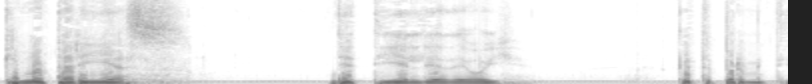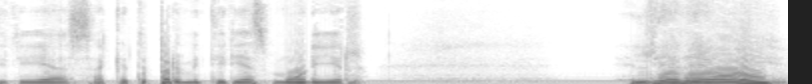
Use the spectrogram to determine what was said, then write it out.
¿qué matarías de ti el día de hoy? ¿Qué te permitirías, a qué te permitirías morir el día de hoy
